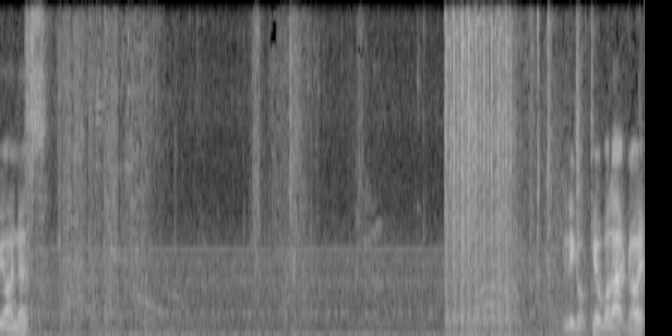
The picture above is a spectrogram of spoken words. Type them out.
behind us. Nearly got killed by that guy.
